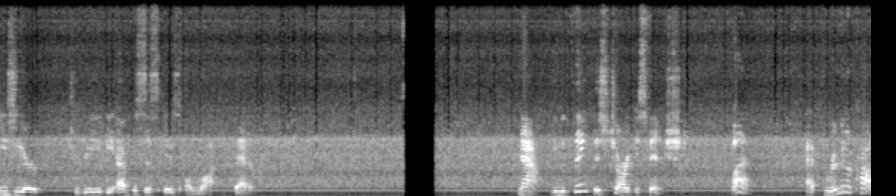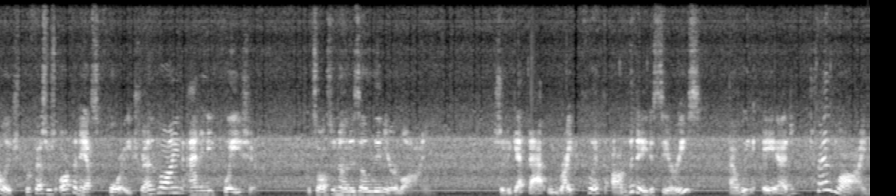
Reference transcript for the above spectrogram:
easier to read. The emphasis is a lot better. Now, you would think this chart is finished, but at Perimeter College, professors often ask for a trend line and an equation. It's also known as a linear line. So to get that, we right-click on the data series and we add trend line.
